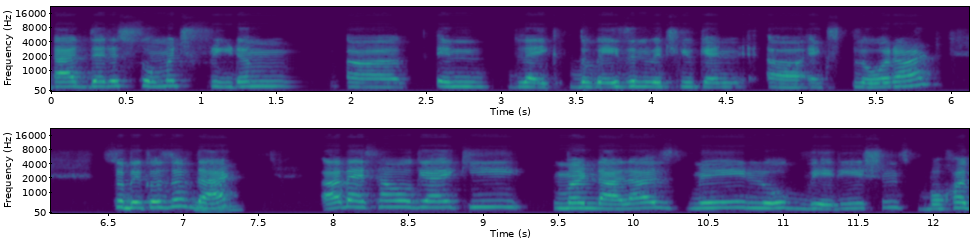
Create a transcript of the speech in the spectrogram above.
that there is so much freedom uh, in like the ways in which you can uh, explore art so because of that mm-hmm. अब ऐसा हो गया है कि मंडालाज में लोग वेरिएशंस बहुत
